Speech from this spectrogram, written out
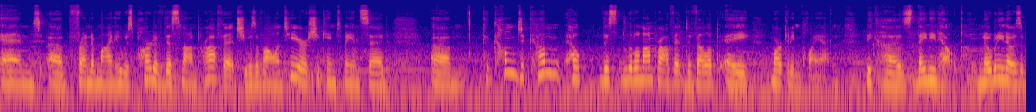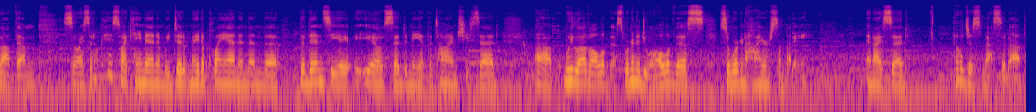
And a friend of mine who was part of this nonprofit, she was a volunteer, she came to me and said, um, come to come help this little nonprofit develop a marketing plan because they need help. Nobody knows about them. So I said, okay. So I came in and we did made a plan. And then the the then CEO said to me at the time, she said, uh, "We love all of this. We're going to do all of this. So we're going to hire somebody." And I said, "They'll just mess it up.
